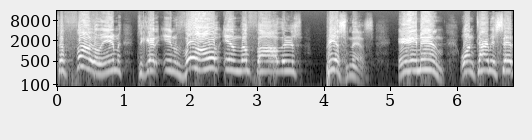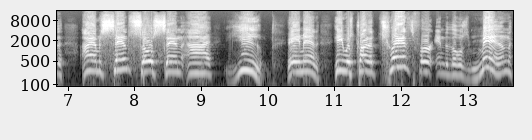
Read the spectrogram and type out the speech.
to follow him to get involved in the father's business. Amen. One time he said, I am sent, so send I you. Amen. He was trying to transfer into those men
